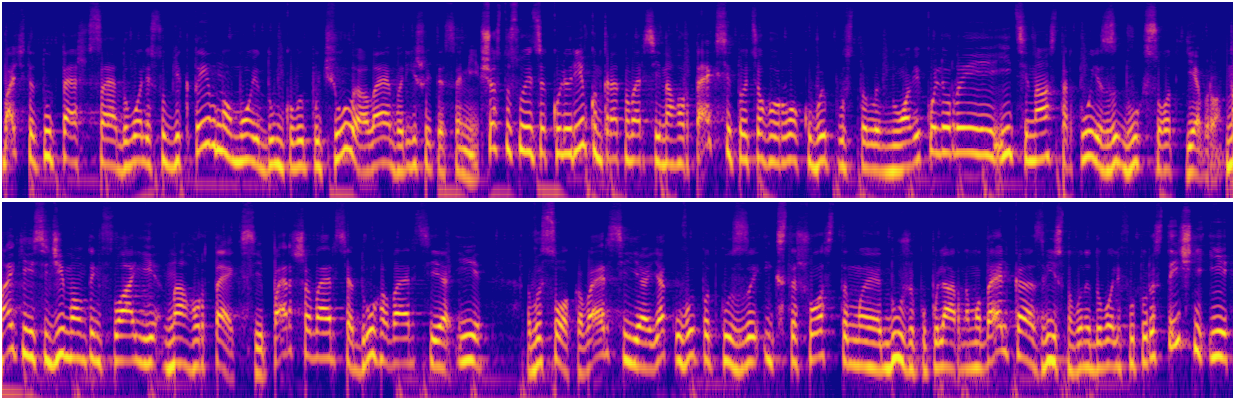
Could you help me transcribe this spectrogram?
бачите, тут теж все доволі суб'єктивно. Мою думку ви почули, але вирішуйте самі. Що стосується кольорів, конкретно версії на гортексі, то цього року випустили нові кольори, і ціна стартує з 200 євро. Nike ACG Mountain Fly на гортексі. Перша версія, друга версія і висока версія. Як у випадку з XT6, дуже популярна моделька. Звісно, вони доволі футуристичні і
